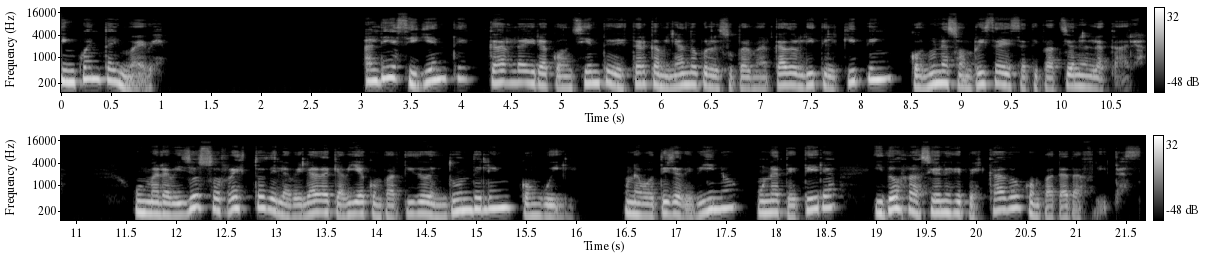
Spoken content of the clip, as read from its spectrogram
59. Al día siguiente, Carla era consciente de estar caminando por el supermercado Little Keeping con una sonrisa de satisfacción en la cara. Un maravilloso resto de la velada que había compartido en Dundelin con Will. Una botella de vino, una tetera y dos raciones de pescado con patatas fritas.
